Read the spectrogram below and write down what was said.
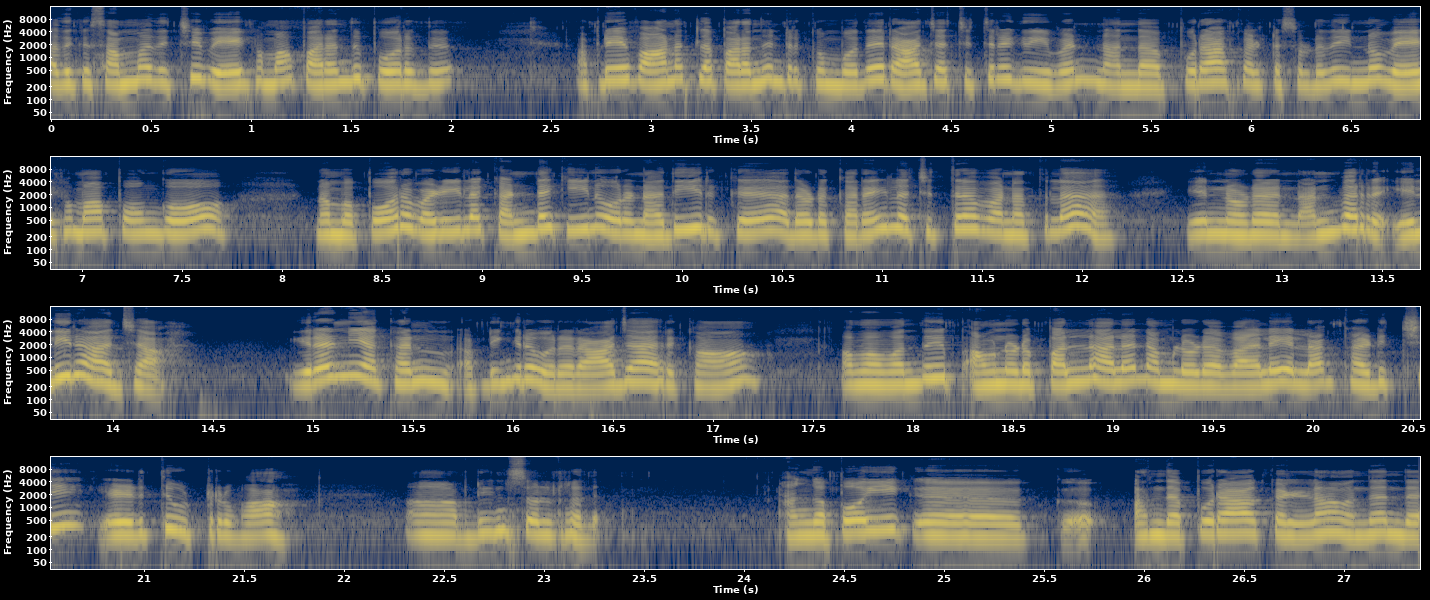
அதுக்கு சம்மதித்து வேகமாக பறந்து போகிறது அப்படியே வானத்தில் பறந்துட்டு இருக்கும்போதே ராஜா சித்திரகிரீவன் அந்த புறாக்கள்கிட்ட சொல்கிறது இன்னும் வேகமாக போங்கோ. நம்ம போகிற வழியில் கண்டகின்னு ஒரு நதி இருக்குது அதோட கரையில் சித்திரவனத்தில் என்னோட நண்பர் எலிராஜா இரண்யகன் அப்படிங்கிற ஒரு ராஜா இருக்கான். அவன் வந்து அவனோட பல்லால் நம்மளோட வலையெல்லாம் கடித்து எடுத்து விட்டுருவான் அப்படின்னு சொல்கிறது அங்கே போய் அந்த புறாக்கள்லாம் வந்து அந்த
